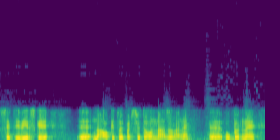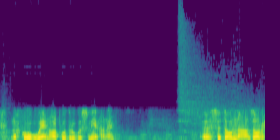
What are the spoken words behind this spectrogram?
vse te verske eh, nauke, to je pač svetovni nazor, ne, obrne lahko v eno ali pa v drugo smer. Ne. Svetovni nazor,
